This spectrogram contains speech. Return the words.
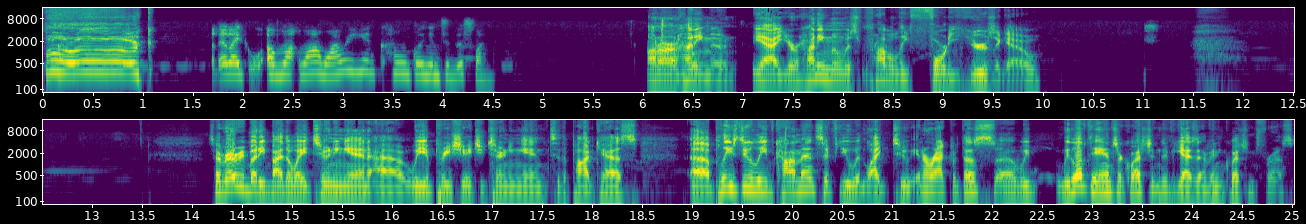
fuck? they're like, uh, Mom, Mom, why are we in- going into this one? On our honeymoon. Yeah, your honeymoon was probably 40 years ago. So, for everybody, by the way, tuning in, uh, we appreciate you tuning in to the podcast. Uh, please do leave comments if you would like to interact with us. Uh, we we love to answer questions if you guys have any questions for us.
